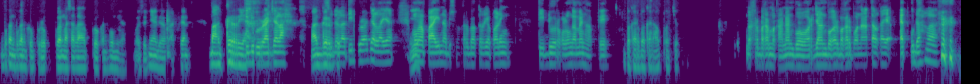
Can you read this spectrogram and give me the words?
bukan bukan ke bro- bukan masalah broken home ya maksudnya dalam artian mager ya tidur aja lah. mager Sudahlah tidur aja lah ya. Mau Iya. ngapain habis bakar-bakar ya paling tidur kalau nggak main HP. bakar-bakar apa cuy Bakar-bakar makanan bor, jangan bakar-bakar pohon Natal kayak Ed udahlah.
